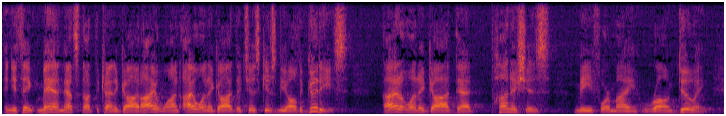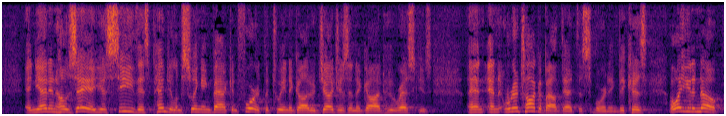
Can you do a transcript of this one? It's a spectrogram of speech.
And you think, man, that's not the kind of God I want. I want a God that just gives me all the goodies. I don't want a God that punishes me for my wrongdoing. And yet in Hosea, you see this pendulum swinging back and forth between a God who judges and a God who rescues. And, and we're going to talk about that this morning because I want you to know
